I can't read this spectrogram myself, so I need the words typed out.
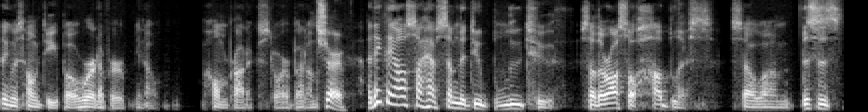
think it was Home Depot or whatever, you know, home product store. But um, sure I think they also have some that do Bluetooth, so they're also hubless. So um, this is,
